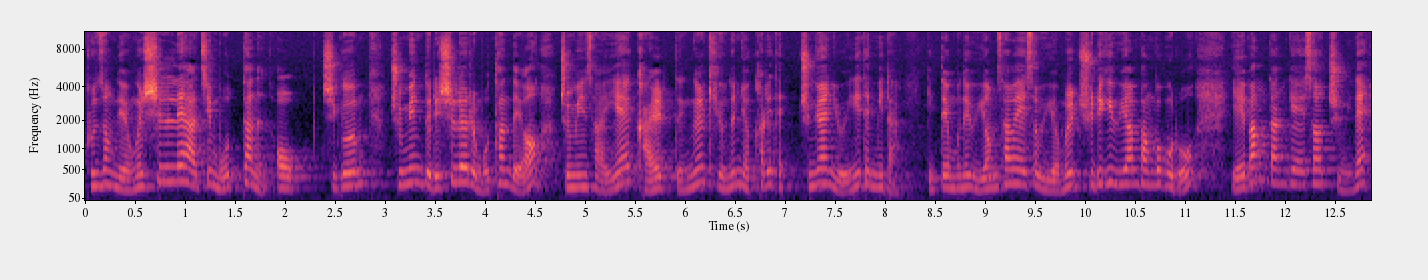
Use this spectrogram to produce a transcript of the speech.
분석 내용을 신뢰하지 못하는 어 지금 주민들이 신뢰를 못한대요. 주민 사이에 갈등을 키우는 역할이 되- 중요한 요인이 됩니다. 이 때문에 위험 사회에서 위험을 줄이기 위한 방법으로 예방 단계에서 주민의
